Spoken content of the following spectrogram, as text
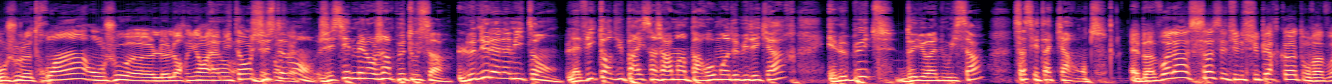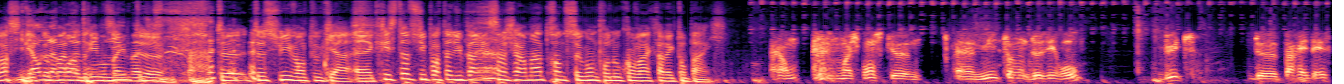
On joue le 3-1, on joue euh, le Lorient à la mi-temps. Justement, j'ai essayé de mélanger un peu tout ça. Le nul à la mi-temps, la victoire du Paris Saint-Germain par au moins deux buts d'écart, et le but de Johan Wissa, ça c'est à 40. Eh ben voilà, ça c'est une super cote. On va voir si les copains de la Dream Team te, te suivent en tout cas. Euh, Christophe, supporter du Paris Saint-Germain, 30 secondes pour nous convaincre avec ton pari. Alors, moi, je pense que euh, mi-temps 2-0, but de Paredes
